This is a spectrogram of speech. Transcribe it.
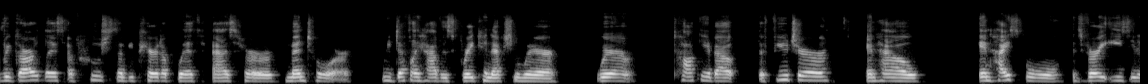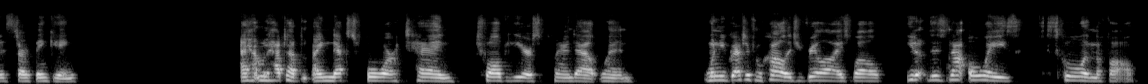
regardless of who she's going to be paired up with as her mentor, we definitely have this great connection where we're talking about the future and how in high school it's very easy to start thinking i'm going to have to have my next 4 10 12 years planned out when when you graduate from college you realize well you know there's not always school in the fall.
